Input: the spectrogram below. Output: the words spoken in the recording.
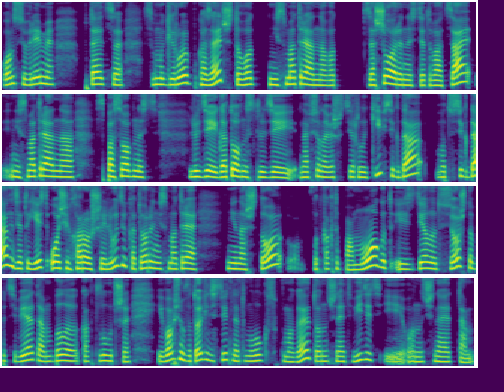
Он все время пытается своему герою показать, что вот несмотря на вот зашоренность этого отца, несмотря на способность людей, готовность людей на все навешивать ярлыки, всегда, вот всегда где-то есть очень хорошие люди, которые, несмотря ни на что, вот как-то помогут и сделают все, чтобы тебе там было как-то лучше. И, в общем, в итоге действительно этому Лукасу помогают, он начинает видеть, и он начинает там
